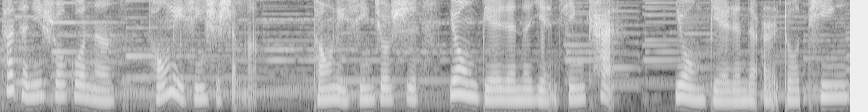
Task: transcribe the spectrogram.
他曾经说过呢，同理心是什么？同理心就是用别人的眼睛看，用别人的耳朵听。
